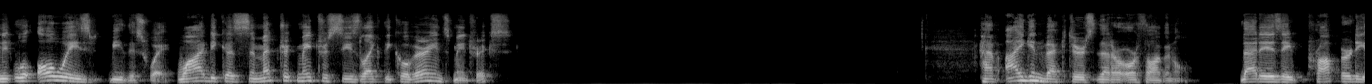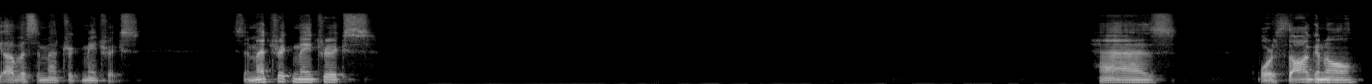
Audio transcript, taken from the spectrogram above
And it will always be this way. Why? Because symmetric matrices like the covariance matrix have eigenvectors that are orthogonal. That is a property of a symmetric matrix. Symmetric matrix has orthogonal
